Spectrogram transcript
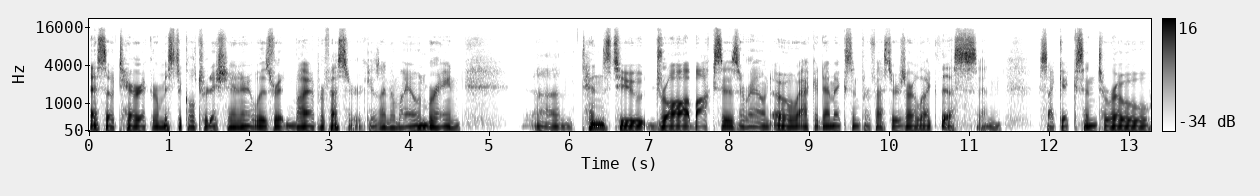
esoteric or mystical tradition, and it was written by a professor because I know my own brain um, tends to draw boxes around. Oh, academics and professors are like this, and psychics and tarot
